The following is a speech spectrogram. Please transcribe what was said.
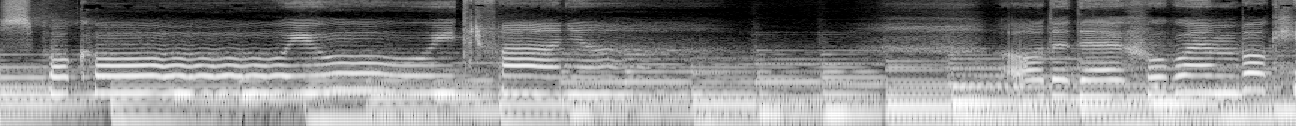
spokoju i trwania oddechu głębokiego,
